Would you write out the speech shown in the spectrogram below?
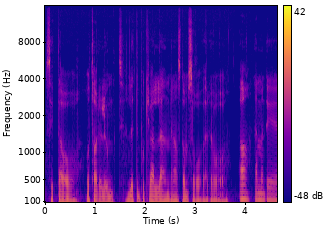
sitta och, och ta det lugnt lite på kvällen medan de sover och ja, nej, men det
